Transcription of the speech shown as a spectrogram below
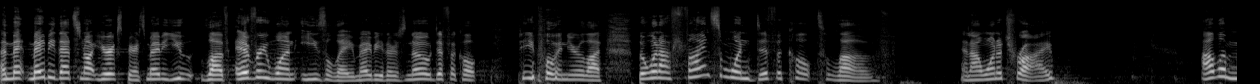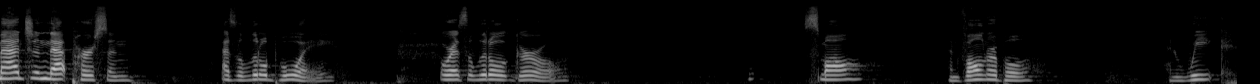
and may, maybe that's not your experience. Maybe you love everyone easily. Maybe there's no difficult people in your life. But when I find someone difficult to love, and I want to try, I'll imagine that person as a little boy or as a little girl, small and vulnerable and weak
